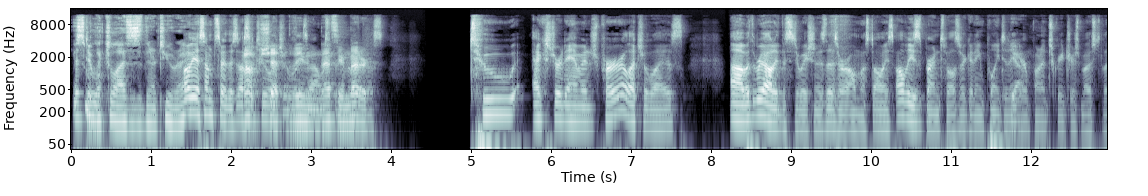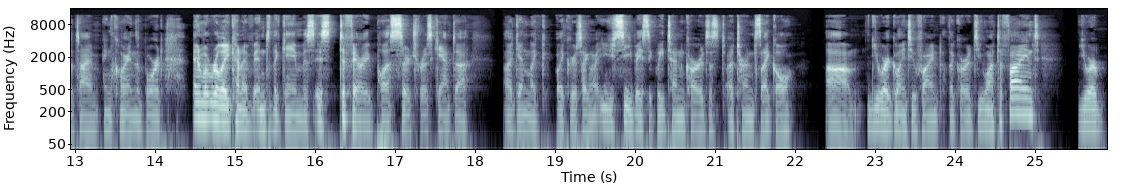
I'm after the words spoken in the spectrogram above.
There's it's some electrolyzers in there too, right? Oh yes, I'm sorry. There's also Oh, two shit. electrolyzes. Even- that's even better. Two extra damage per electrolyze. Uh, but the reality of the situation is those are almost always all these burn spells are getting pointed Yeah. at your opponent's creatures most of the time and clearing the board. And what really kind of into the game is is Teferi plus Search for Azcanta. Again, like like we were talking about, you see basically ten cards as a turn cycle. Um, you are going to find the cards you want to find. You are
